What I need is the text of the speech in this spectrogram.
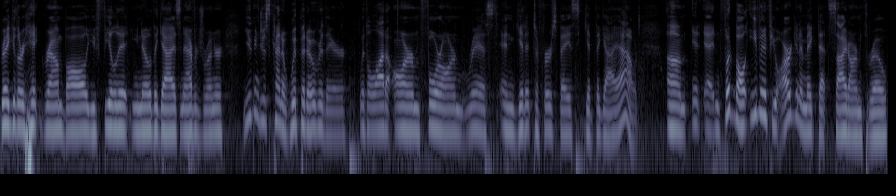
regular hit ground ball, you field it, you know the guy's an average runner. You can just kind of whip it over there with a lot of arm, forearm, wrist, and get it to first base, get the guy out. Um, in, in football, even if you are going to make that sidearm throw,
